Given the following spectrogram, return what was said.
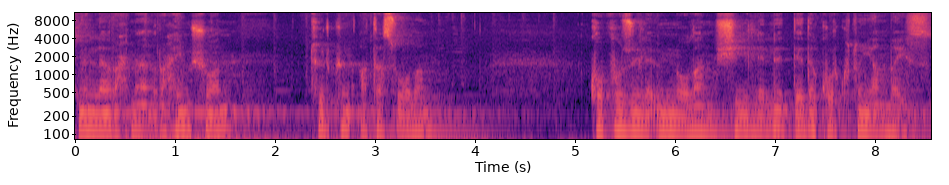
Bismillahirrahmanirrahim. Şu an Türk'ün atası olan, kopuzuyla ünlü olan şiirlerle Dede Korkut'un yanındayız.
